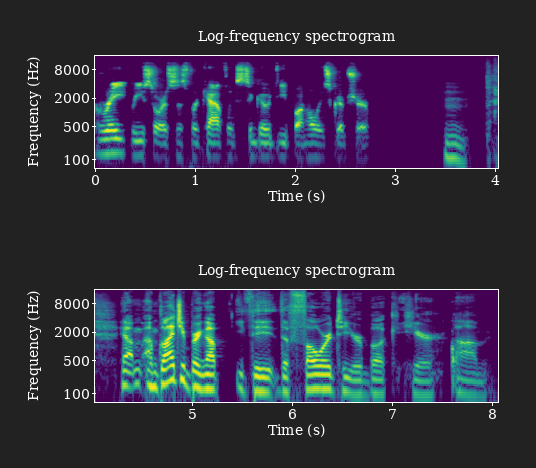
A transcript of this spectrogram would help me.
great resources for Catholics to go deep on Holy Scripture. Mm. Yeah, I'm, I'm, glad you bring up the the foreword to your book here, um,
